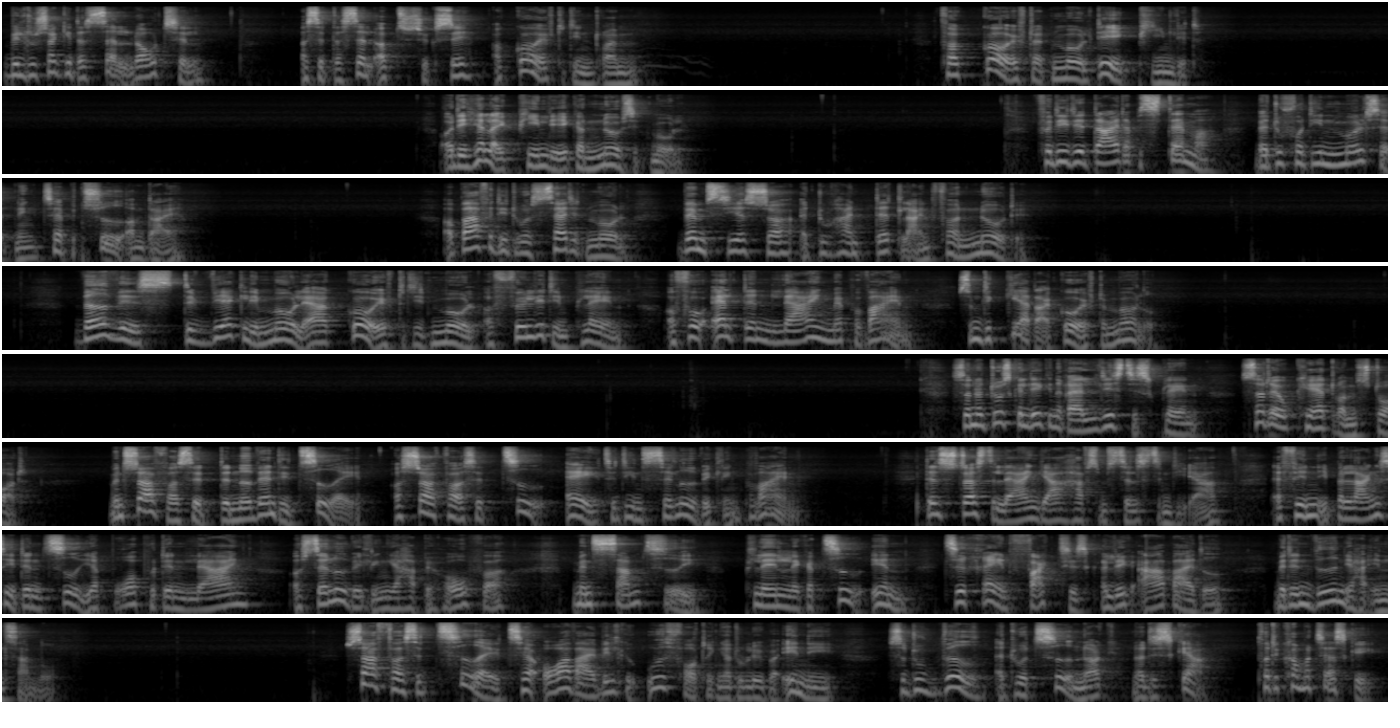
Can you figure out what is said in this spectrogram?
Vil du så give dig selv lov til at sætte dig selv op til succes og gå efter dine drømme? For at gå efter et mål, det er ikke pinligt. Og det er heller ikke pinligt ikke at nå sit mål. Fordi det er dig, der bestemmer, hvad du får din målsætning til at betyde om dig. Og bare fordi du har sat et mål, hvem siger så, at du har en deadline for at nå det? Hvad hvis det virkelige mål er at gå efter dit mål og følge din plan og få alt den læring med på vejen, som det giver dig at gå efter målet? Så når du skal lægge en realistisk plan, så er det okay at drømme stort. Men sørg for at sætte den nødvendige tid af, og sørg for at sætte tid af til din selvudvikling på vejen. Den største læring, jeg har haft som selvstændig er, at finde i balance i den tid, jeg bruger på den læring og selvudvikling, jeg har behov for, men samtidig planlægger tid ind til rent faktisk at lægge arbejdet med den viden, jeg har indsamlet. Sørg for at sætte tid af til at overveje, hvilke udfordringer du løber ind i, så du ved, at du har tid nok, når det sker, for det kommer til at ske.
